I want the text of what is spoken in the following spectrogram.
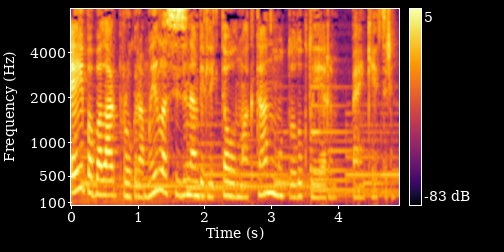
Ey Babalar programıyla sizinle birlikte olmaktan mutluluk duyarım. Ben Ketrin.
